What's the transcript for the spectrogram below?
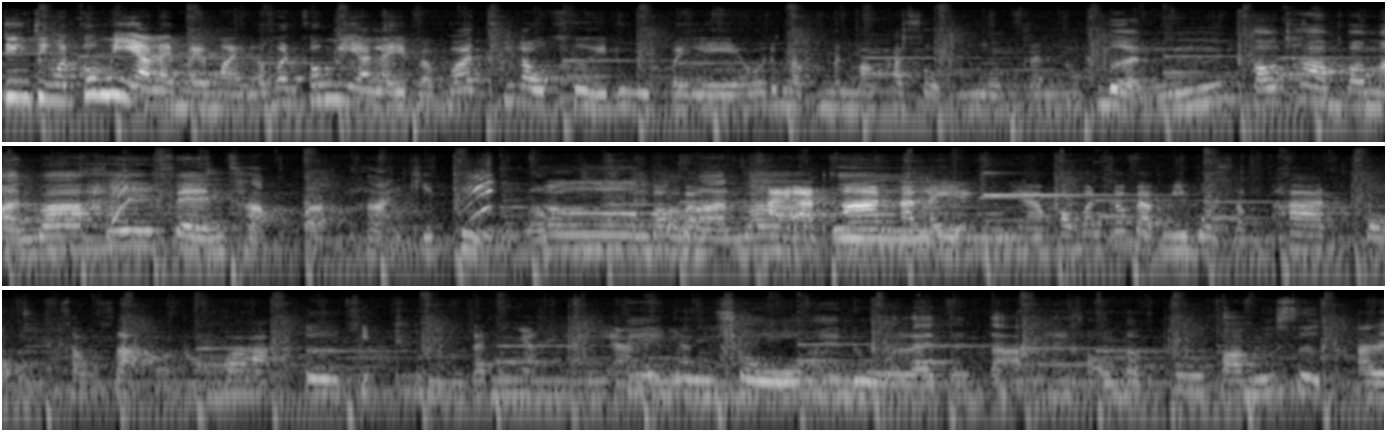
จริง ๆ มันก็มีอะไรใหม่ ๆ แล้วมันก็มีอะไรแบบว่าที่เราเคยดูไปแล้วที่แบบมันมาผสมรวมกันเนาะ เหมือนเขาทำประมาณว่าให้แฟนคลับอะหายคิดถึงเนาะเออเป็นแบบประมาณว่าขายอัดอั้นเอะไรอย่างเงี้ย เพราะมันก็แบบมีบทสัมภาษณ์ของสาวๆเนาะว่า เออคิดถึงกัน ยังไงอะไรให้ยังดูไงโชว์ให้ดูอะไรต่างๆ ให้เขาแบบพูดความรู้สึกอะไร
